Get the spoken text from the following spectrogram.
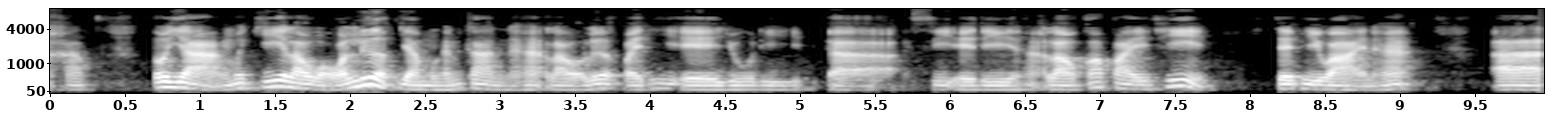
นะครับ ตัวอย่างเมื่อกี้เราบอกว่าเลือกอย่าเหมือนกันนะฮะเราเลือกไปที่ AUD อ่า CAD นะฮะเราก็ไปที่ JPY นะฮะอ่า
